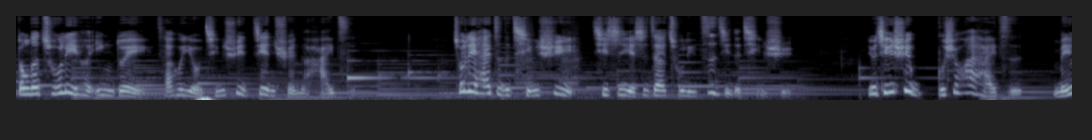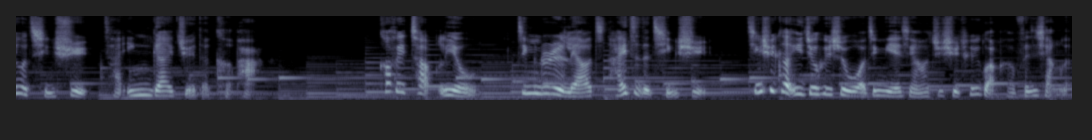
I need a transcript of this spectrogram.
懂得处理和应对，才会有情绪健全的孩子。处理孩子的情绪，其实也是在处理自己的情绪。有情绪不是坏孩子，没有情绪才应该觉得可怕。Coffee Talk 六，今日聊孩子的情绪。情绪课依旧会是我今年想要继续推广和分享的。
